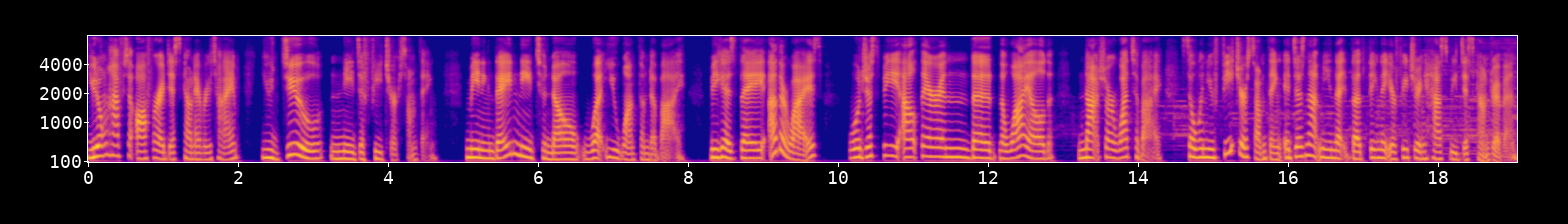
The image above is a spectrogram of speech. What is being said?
you don't have to offer a discount every time. You do need to feature something, meaning they need to know what you want them to buy because they otherwise will just be out there in the, the wild, not sure what to buy. So when you feature something, it does not mean that the thing that you're featuring has to be discount driven.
